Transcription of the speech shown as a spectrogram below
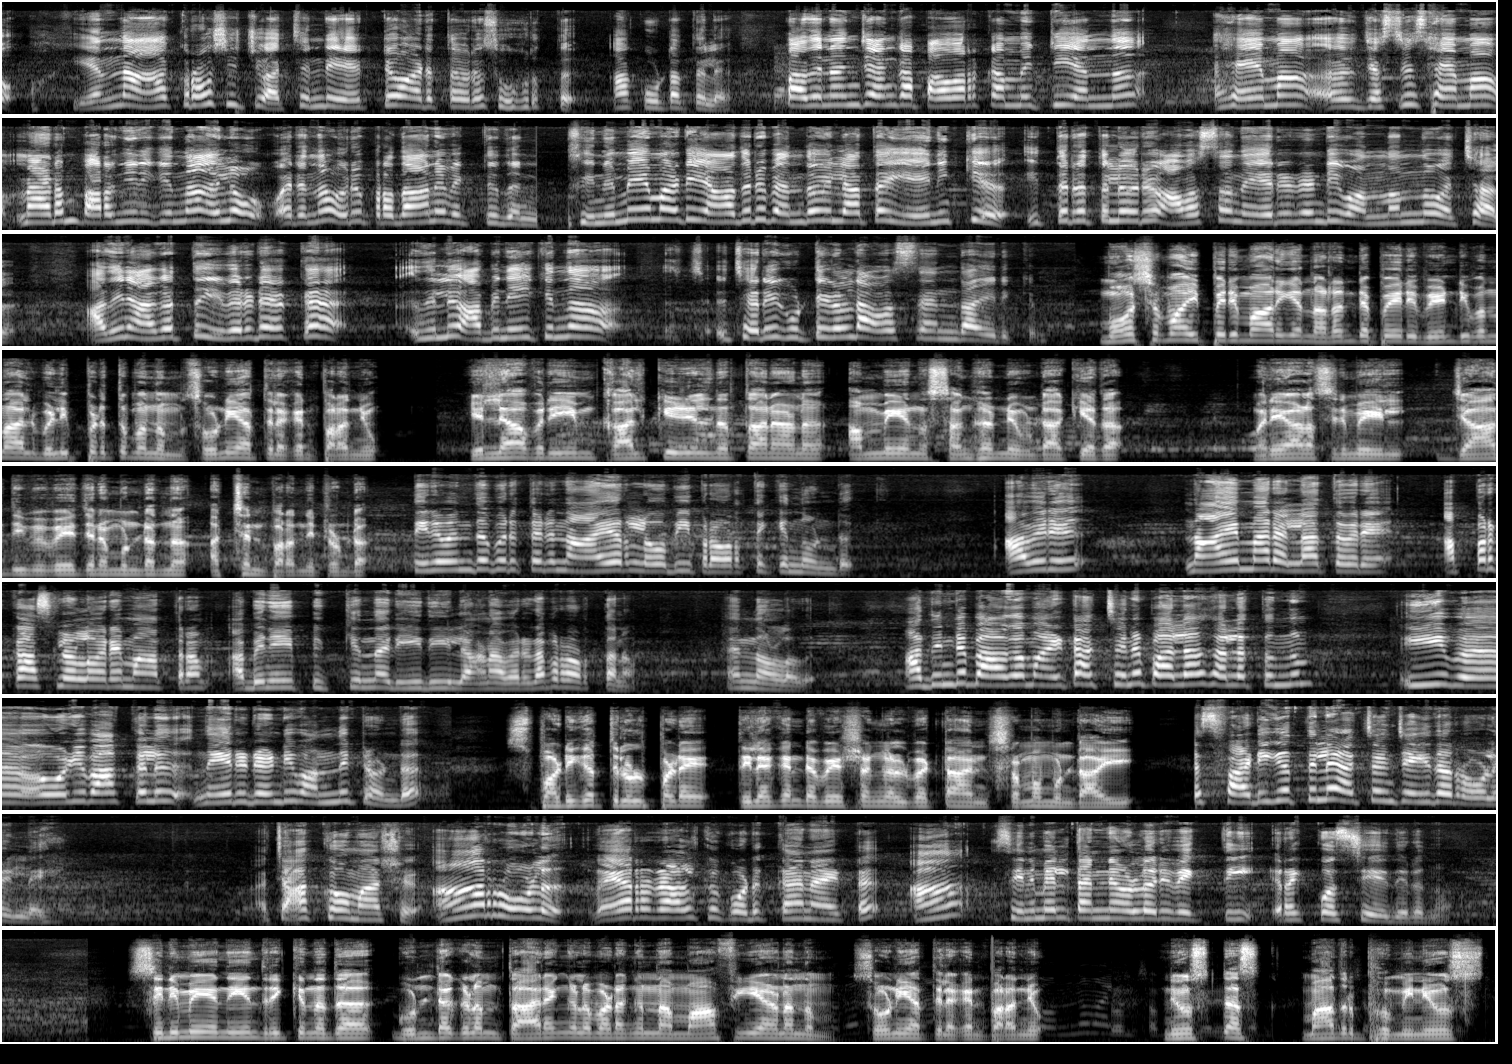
എന്ന് ആക്രോശിച്ചു അച്ഛന്റെ ഏറ്റവും അടുത്ത ഒരു സുഹൃത്ത് ആ കൂട്ടത്തിൽ പതിനഞ്ചംഗ പവർ കമ്മിറ്റി എന്ന് ഹേമ ജസ്റ്റിസ് ഹേമ മാഡം പറഞ്ഞിരിക്കുന്ന അതിൽ വരുന്ന ഒരു പ്രധാന വ്യക്തി തന്നെ. സിനിമയുമായിട്ട് യാതൊരു ബന്ധമില്ലാത്ത എനിക്ക് ഇത്തരത്തിലൊരു അവസ്ഥ നേരിടേണ്ടി വന്നെന്ന് വെച്ചാൽ അതിനകത്ത് ഇവരുടെയൊക്കെ ഇതിൽ അഭിനയിക്കുന്ന ചെറിയ കുട്ടികളുടെ അവസ്ഥ എന്തായിരിക്കും? മോശമായി പെരുമാറിയ നടന്റെ പേര് വേണ്ടി വന്നാൽ വെളിപ്പെടുത്തുമെന്നും സോണിയ തിലകൻ പറഞ്ഞു. എല്ലാവരെയും കാൽക്കീഴിൽ നിർത്താനാണ് അമ്മയെന്ന സംഘടന ഉണ്ടാക്കിയത്. മലയാള സിനിമയിൽ ജാതി വിവേചനമുണ്ടെന്ന് അച്ഛൻ പറഞ്ഞിട്ടുണ്ട്. തിരുവനന്തപുരത്ത് ഒരു നായർ ലോബി പ്രവർത്തിക്കുന്നുണ്ട്. അവർ നായന്മാരല്ലാത്തവരെ അപ്പർ കാസ്റ്റിലുള്ളവരെ മാത്രം അഭിനയിപ്പിക്കുന്ന രീതിയിലാണ് അവരുടെ പ്രവർത്തനം എന്നുള്ളത്. അതിന്റെ ഭാഗമായിട്ട് അച്ഛന് പല സ്ഥലത്തുനിന്നും ഈ ഒഴിവാക്കൽ നേരിടേണ്ടി വന്നിട്ടുണ്ട്. സ്ഫടികത്തിലുൾപ്പെടെ തിലകന്റെ വേഷങ്ങൾ വെട്ടാൻ ശ്രമമുണ്ടായി. സ്ഫടികത്തിലെ അച്ഛൻ ചെയ്ത റോളില്ലേ? ചാക്കോ മാഷ് ആ റോൾ വേറൊരാൾക്ക് കൊടുക്കാനായിട്ട് ആ സിനിമയിൽ തന്നെ ഒരു വ്യക്തി റിക്വസ്റ്റ് ചെയ്തിരുന്നു. സിനിമയെ നിയന്ത്രിക്കുന്നത് ഗുണ്ടകളും താരങ്ങളും അടങ്ങുന്ന മാഫിയാണെന്നും സോണിയ തിലകൻ പറഞ്ഞു. News desk Mathrubhumi news.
